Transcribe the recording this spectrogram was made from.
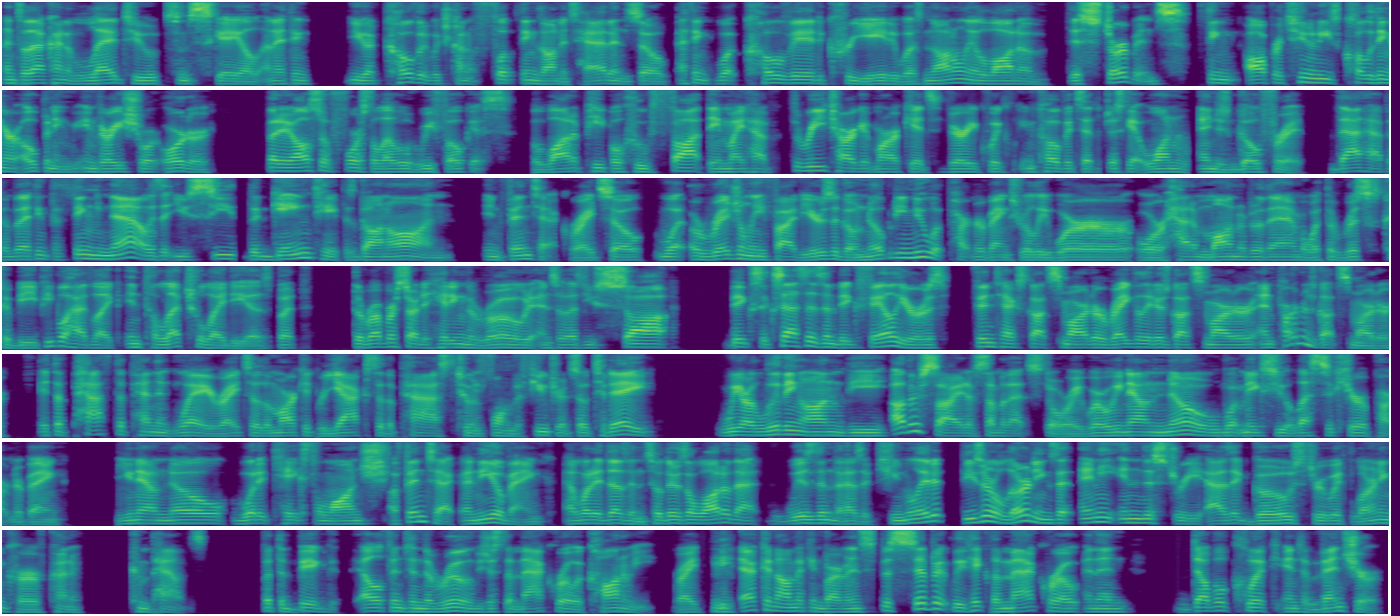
And so that kind of led to some scale. And I think you had COVID, which kind of flipped things on its head. And so I think what COVID created was not only a lot of disturbance, think opportunities closing or opening in very short order, but it also forced a level of refocus. A lot of people who thought they might have three target markets very quickly in COVID said, just get one and just go for it. That happened. But I think the thing now is that you see the game tape has gone on in fintech, right? So what originally five years ago, nobody knew what partner banks really were or how to monitor them or what the risks could be. People had like intellectual ideas, but the rubber started hitting the road. And so as you saw big successes and big failures, fintechs got smarter, regulators got smarter, and partners got smarter. It's a path dependent way, right? So the market reacts to the past to inform the future. And so today we are living on the other side of some of that story where we now know what makes you a less secure partner bank you now know what it takes to launch a fintech, a neobank, and what it doesn't. So there's a lot of that wisdom that has accumulated. These are learnings that any industry, as it goes through its learning curve, kind of compounds. But the big elephant in the room is just the macro economy, right? Mm-hmm. The economic environment, and specifically take the macro and then double click into venture.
